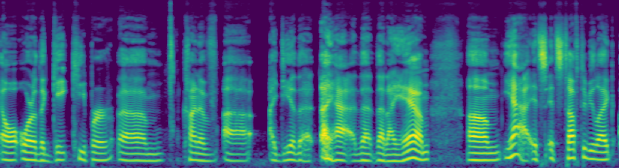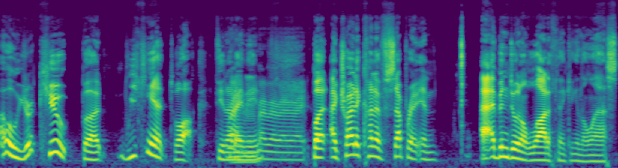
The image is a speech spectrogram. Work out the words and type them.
or, or the gatekeeper um, kind of uh, idea that I had that that I am, um, yeah, it's it's tough to be like, oh, you're cute, but we can't talk. Do you know right, what I mean? Right, right, right, right. But I try to kind of separate, and I've been doing a lot of thinking in the last,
